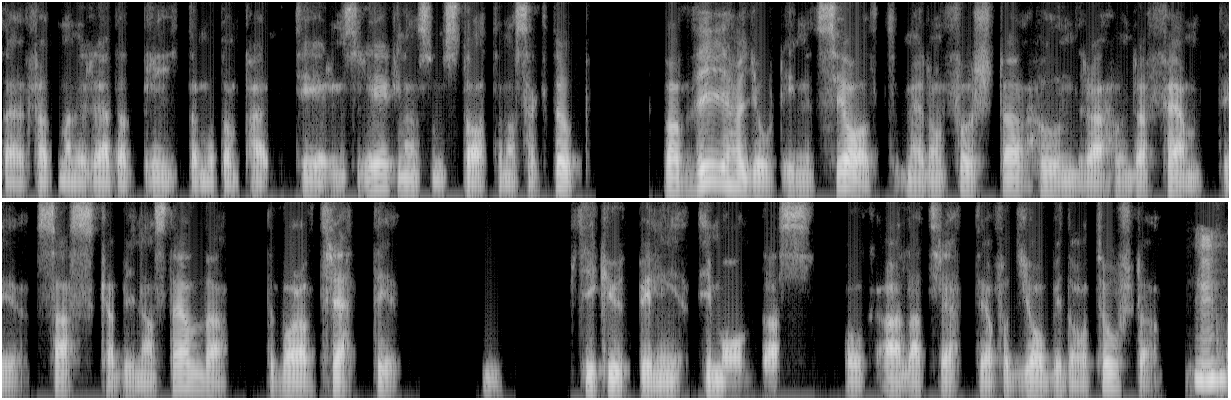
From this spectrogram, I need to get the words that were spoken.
därför att man är rädd att bryta mot de permitteringsreglerna som staten har sagt upp. Vad vi har gjort initialt med de första 100-150 SAS-kabinanställda, varav 30 gick utbildning i måndags och alla 30 har fått jobb idag torsdag. Mm.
